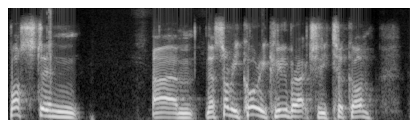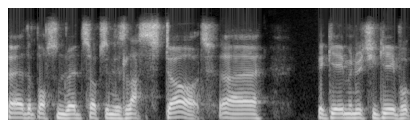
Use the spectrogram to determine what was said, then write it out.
Boston. Um, no, sorry, Corey Kluber actually took on uh, the Boston Red Sox in his last start. Uh, game in which he gave up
